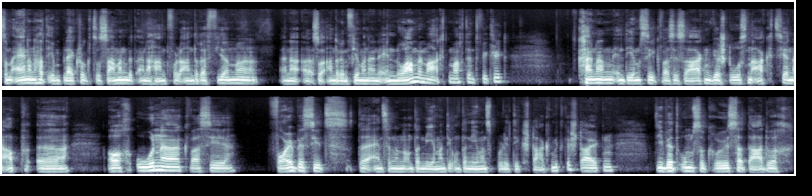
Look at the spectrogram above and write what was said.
Zum einen hat eben BlackRock zusammen mit einer Handvoll anderer Firmen, einer, also anderen Firmen eine enorme Marktmacht entwickelt, können, indem sie quasi sagen, wir stoßen Aktien ab, äh, auch ohne quasi Vollbesitz der einzelnen Unternehmen die Unternehmenspolitik stark mitgestalten. Die wird umso größer dadurch,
